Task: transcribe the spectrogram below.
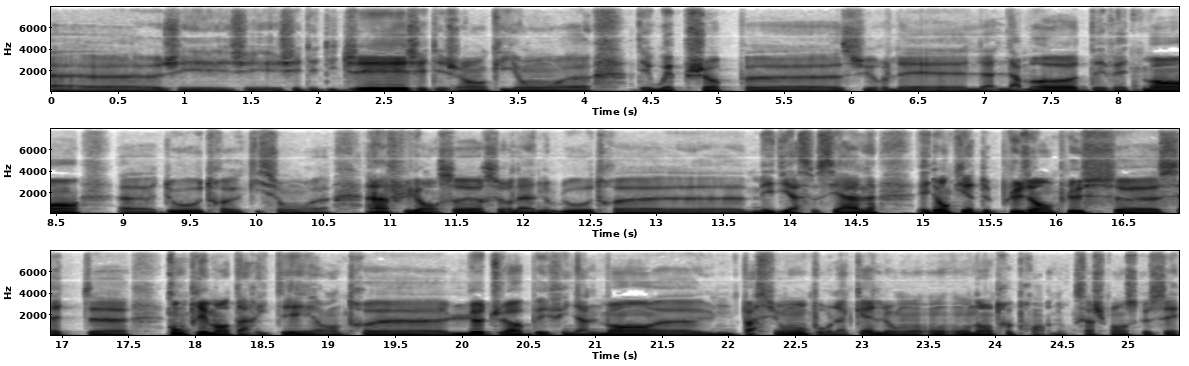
Euh, j'ai des DJ, j'ai des gens qui ont des webshops sur les, la, mode, des vêtements, d'autres qui sont influenceurs sur l'un ou l'autre média social. Et donc, il y a de plus en plus cette complémentarité entre le job et finalement une passion pour laquelle on, entreprend. Donc ça, je pense que c'est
